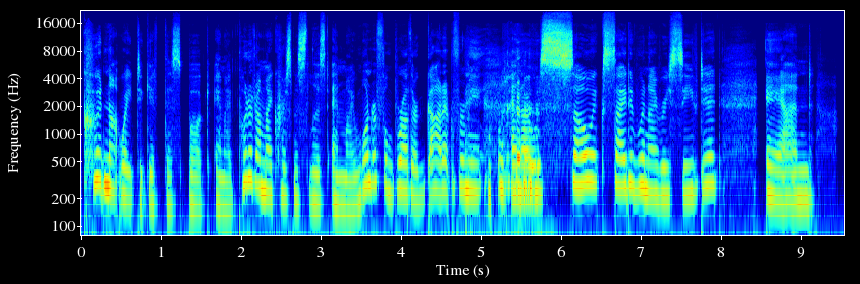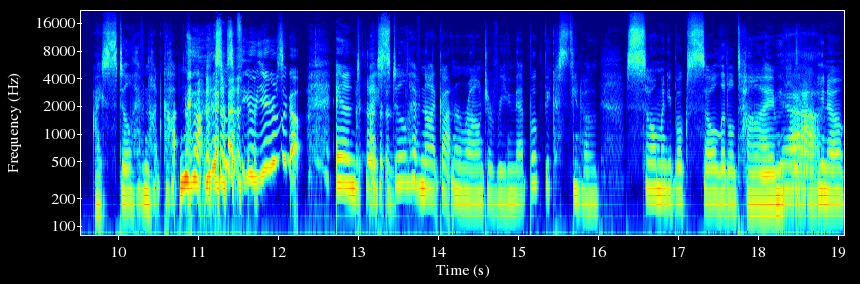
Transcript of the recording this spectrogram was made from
could not wait to get this book and I put it on my Christmas list and my wonderful brother got it for me and I was so excited when I received it and I still have not gotten around. This was a few years ago, and I still have not gotten around to reading that book because you know, so many books, so little time. Yeah. You know,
